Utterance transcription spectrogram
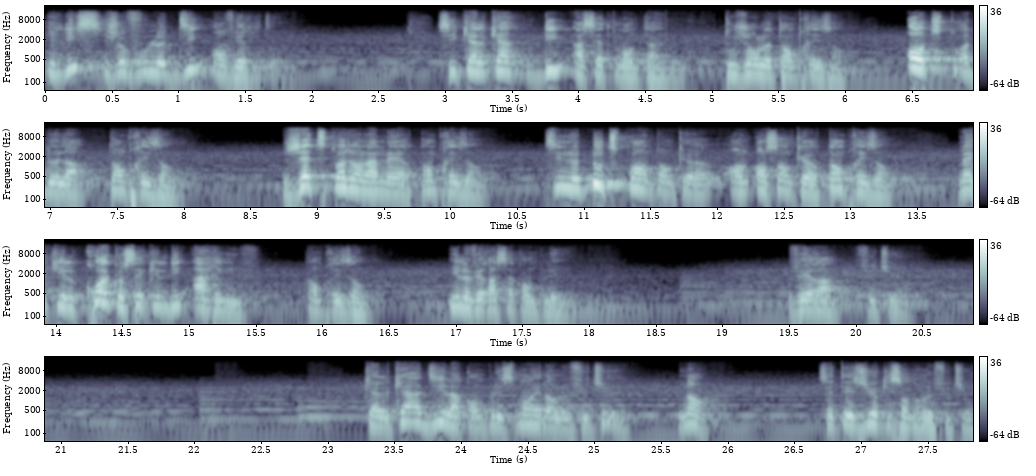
Il dit, je vous le dis en vérité. Si quelqu'un dit à cette montagne, toujours le temps présent, ôte-toi de là, temps présent, jette-toi dans la mer, temps présent, s'il ne doute point en, son cœur, temps présent, mais qu'il croit que ce qu'il dit arrive, en prison. Il le verra s'accomplir. Verra, futur. Quelqu'un a dit l'accomplissement est dans le futur. Non. C'est tes yeux qui sont dans le futur.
